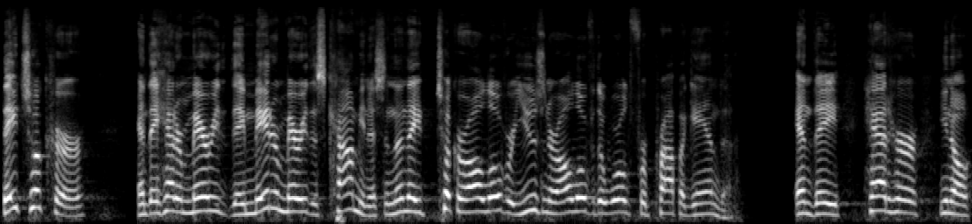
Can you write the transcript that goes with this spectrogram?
They took her and they had her marry, they made her marry this communist, and then they took her all over, using her all over the world for propaganda. And they had her, you know,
